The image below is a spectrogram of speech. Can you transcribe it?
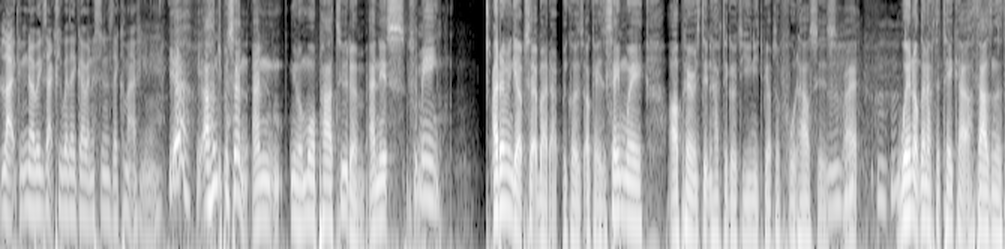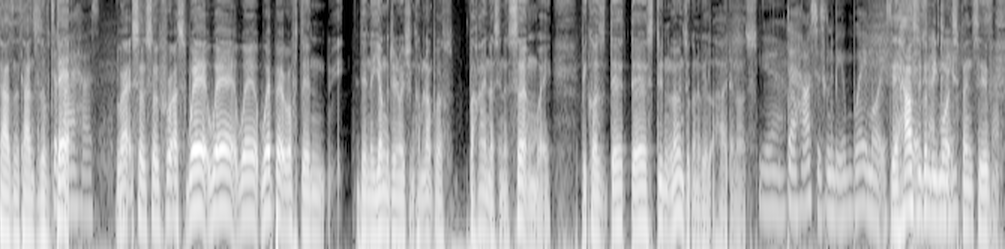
like know exactly where they're going as soon as they come out of uni. Yeah, a hundred percent, and you know more power to them. And it's for me, I don't even get upset about that because okay, the same way our parents didn't have to go to uni to be able to afford houses, Mhm. right? Mhm. We're not gonna have to take out thousands and thousands and thousands of to debt, buy a house. Right? So, so for us, we're we're we're we're better off than than the younger generation coming up with, behind us in a certain way because their their student loans are going to be a lot higher than us. Yeah. Their house is going to be way more expensive. Their house is going to be more expensive. Exactly.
